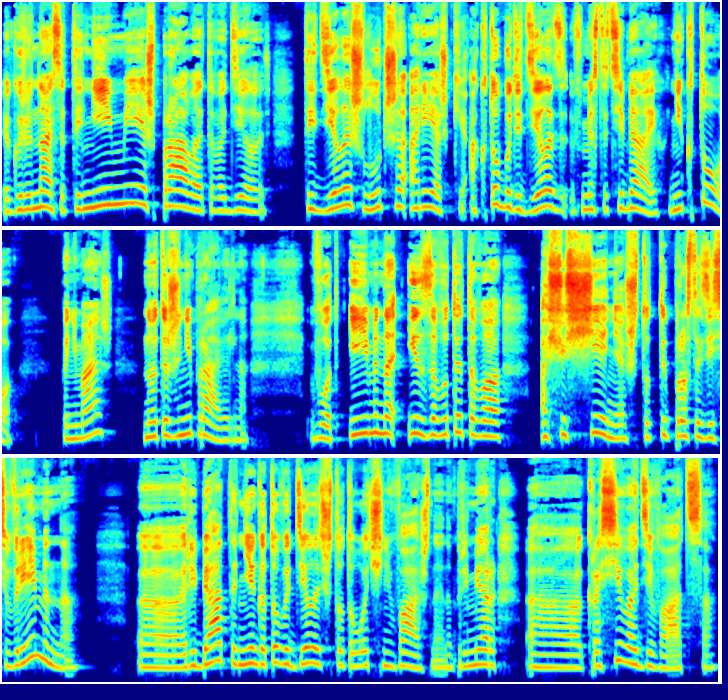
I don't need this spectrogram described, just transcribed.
Я говорю, Настя, ты не имеешь права этого делать. Ты делаешь лучшие орешки. А кто будет делать вместо тебя их? Никто. Понимаешь? Но это же неправильно. Вот. И именно из-за вот этого ощущения, что ты просто здесь временно, э, ребята не готовы делать что-то очень важное. Например, э, красиво одеваться,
